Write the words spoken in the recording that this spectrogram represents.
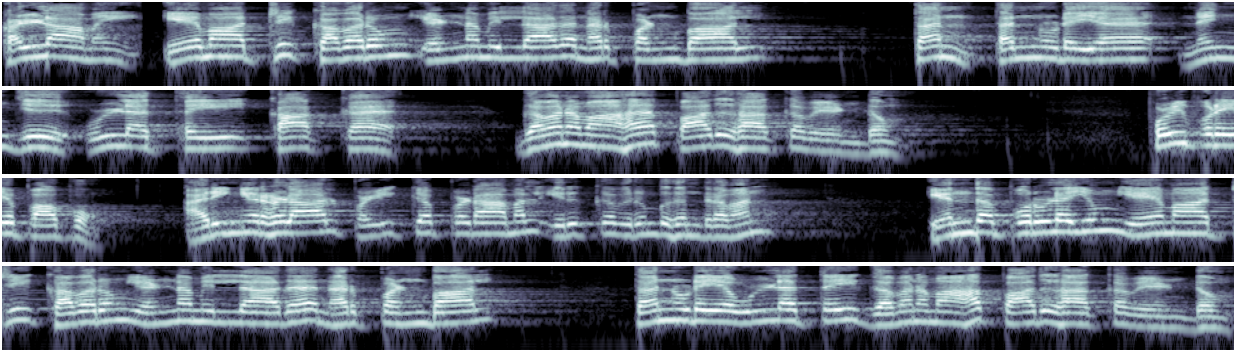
கள்ளாமை ஏமாற்றி கவரும் எண்ணமில்லாத நற்பண்பால் தன் தன்னுடைய நெஞ்சு உள்ளத்தை காக்க கவனமாக பாதுகாக்க வேண்டும். பொழிப்புரையை பார்ப்போம். அறிஞர்களால் பழிக்கப்படாமல் இருக்க விரும்புகின்றவன் எந்த பொருளையும் ஏமாற்றி கவரும் எண்ணமில்லாத நற்பண்பால் தன்னுடைய உள்ளத்தை கவனமாக பாதுகாக்க வேண்டும்.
